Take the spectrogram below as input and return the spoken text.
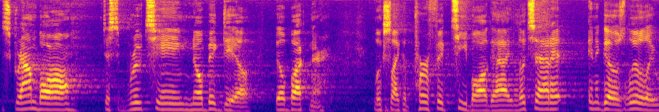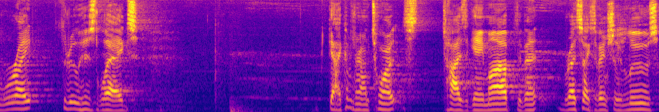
It's ground ball, just routine, no big deal. Bill Buckner Looks like a perfect T ball guy. He Looks at it, and it goes literally right through his legs. Guy comes around, ties the game up. The Red Sox eventually lose.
